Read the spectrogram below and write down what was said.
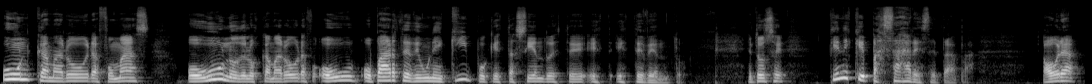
un camarógrafo más o uno de los camarógrafos o, o parte de un equipo que está haciendo este, este, este evento. Entonces, tienes que pasar esa etapa. Ahora,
